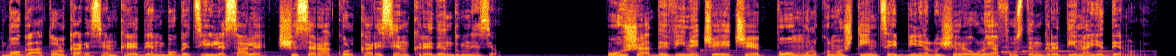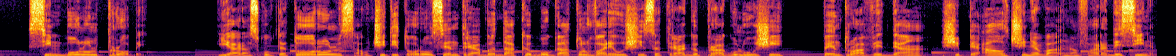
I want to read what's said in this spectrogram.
Bogatul care se încrede în bogățiile sale și săracul care se încrede în Dumnezeu. Ușa devine ceea ce pomul cunoștinței binelui și răului a fost în grădina Edenului. simbolul probei. Iar ascultătorul sau cititorul se întreabă dacă bogatul va reuși să treagă pragul ușii pentru a vedea și pe altcineva în afară de sine.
